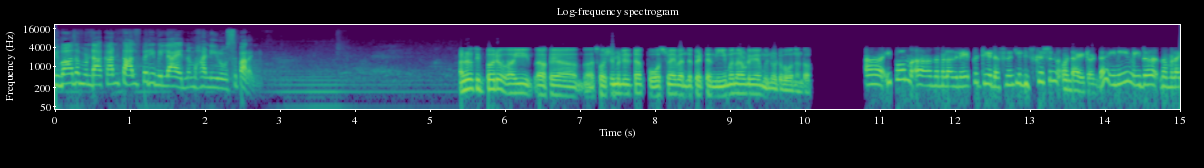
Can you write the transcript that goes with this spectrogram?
വിവാദമുണ്ടാക്കാൻ താല്പര്യമില്ല എന്നും ഹണി റോസ് പറഞ്ഞു. ഇപ്പൊ ഒരു ഈ സോഷ്യൽ മീഡിയയുടെ പോസ്റ്റുമായി ബന്ധപ്പെട്ട് നിയമ നടപടിയുമായി മുന്നോട്ട് പോകുന്നുണ്ടോ? ഇപ്പം നമ്മൾ അതിനെ പറ്റി ഡെഫിനറ്റ്ലി ഡിസ്കഷൻ ഉണ്ടായിട്ടുണ്ട്. ഇനിയും ഇത് നമ്മളെ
